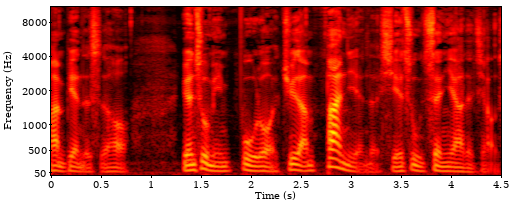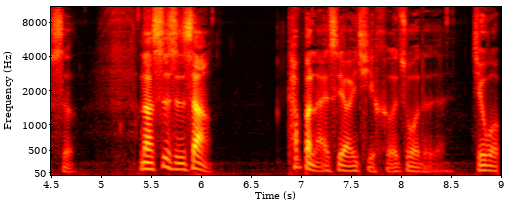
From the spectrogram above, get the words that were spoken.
叛变的时候，原住民部落居然扮演了协助镇压的角色。那事实上，他本来是要一起合作的人，结果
